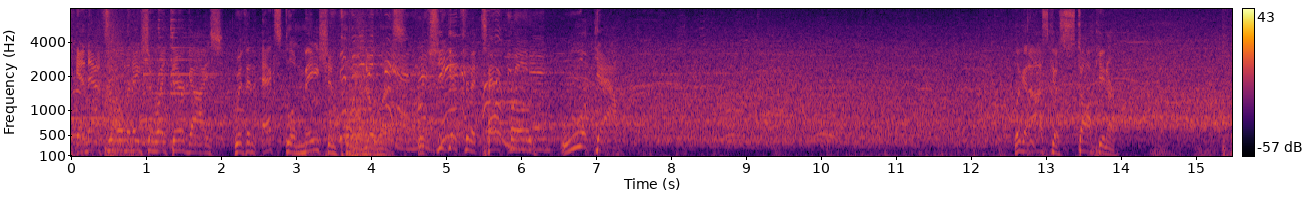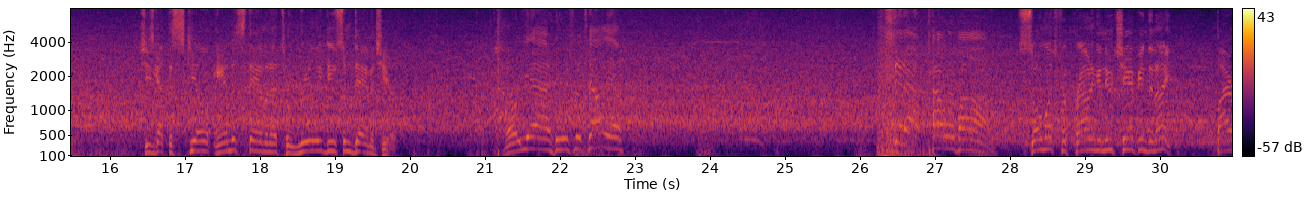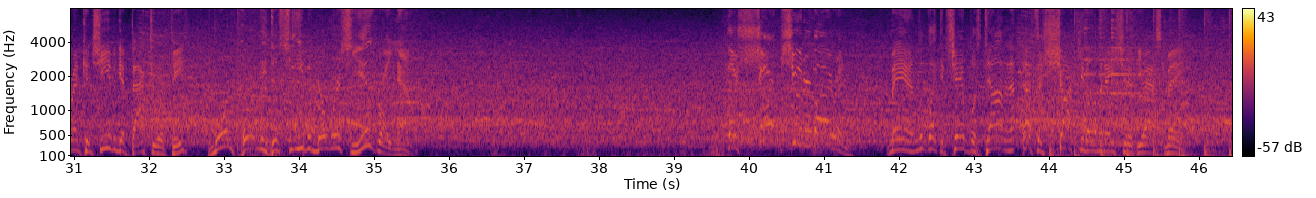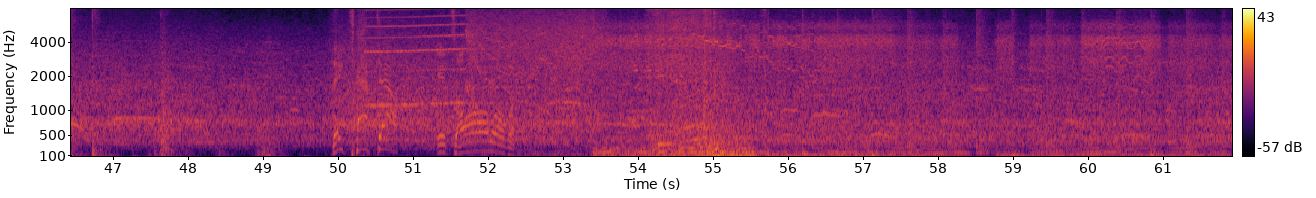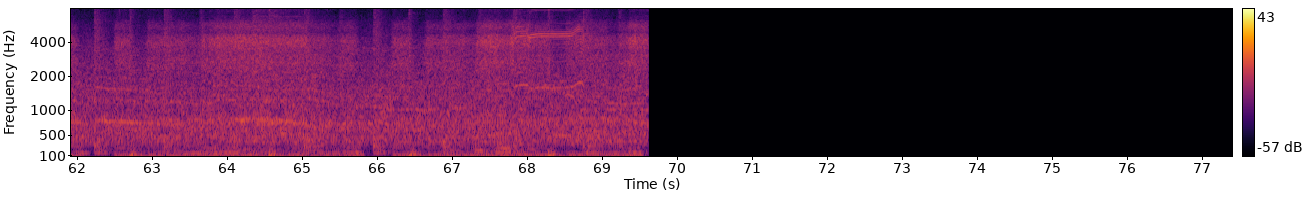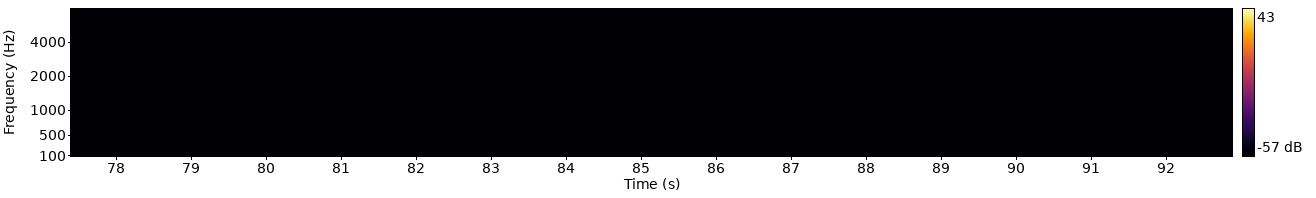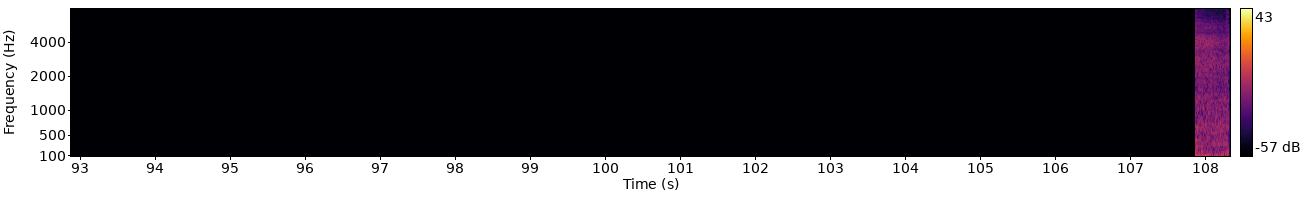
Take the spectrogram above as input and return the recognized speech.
And that's elimination right there, guys. With an exclamation point, no less. When she gets in attack mode, look out. Look at Asuka stalking her. She's got the skill and the stamina to really do some damage here. Oh, yeah, here's Natalya. Sit out power bomb. So much for crowning a new champion tonight. Byron, can she even get back to her feet? More importantly, does she even know where she is right now? The sharpshooter, Byron. Man, looked like the champ was down and out. That's a shocking elimination if you ask me. They tapped out. It's all over.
